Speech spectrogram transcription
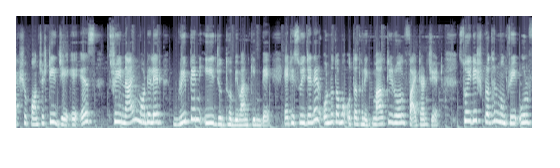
একশো পঞ্চাশটি জেএএস থ্রি নাইন মডেলের গ্রিপেন ই যুদ্ধ বিমান কিনবে। এটি সুইডেনের অন্যতম অত্যাধুনিক multi role fighter jet. Swedish প্রধানমন্ত্রী উলফ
